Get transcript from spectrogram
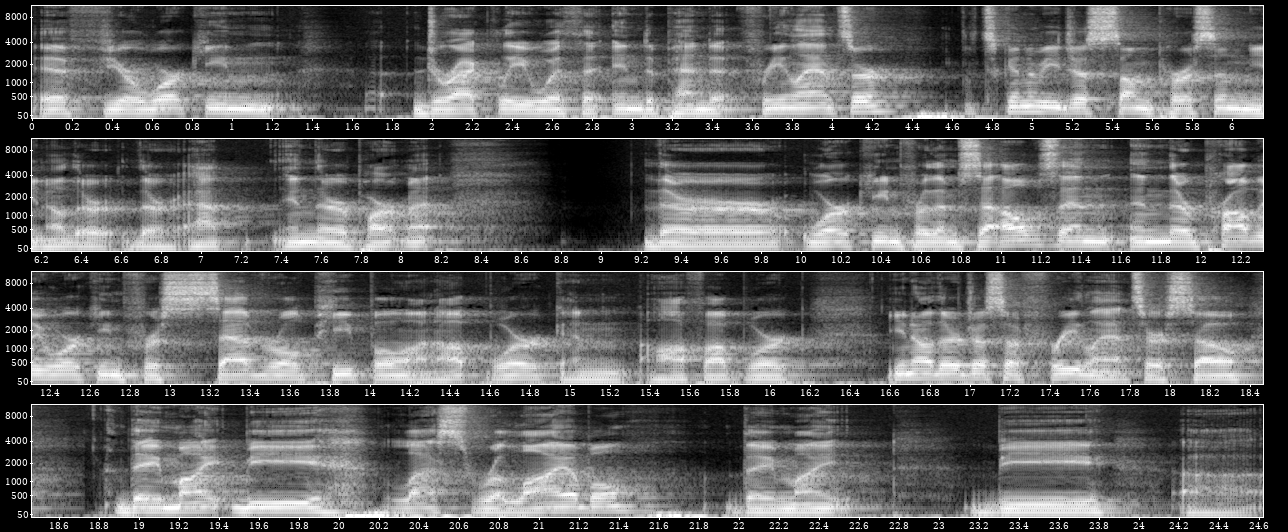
If you're working directly with an independent freelancer, it's going to be just some person, you know, they're they're at in their apartment. They're working for themselves and and they're probably working for several people on Upwork and off Upwork. You know, they're just a freelancer, so they might be less reliable. They might be uh,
